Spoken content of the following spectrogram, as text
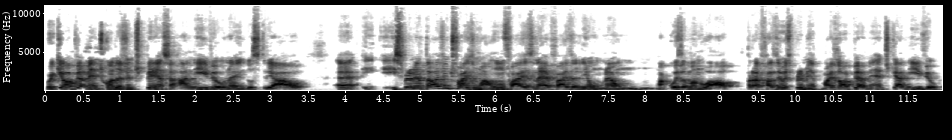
Porque obviamente quando a gente pensa a nível né, industrial é, experimental a gente faz um a um, faz né, faz ali um, né, um, uma coisa manual para fazer o experimento, mas obviamente que a nível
